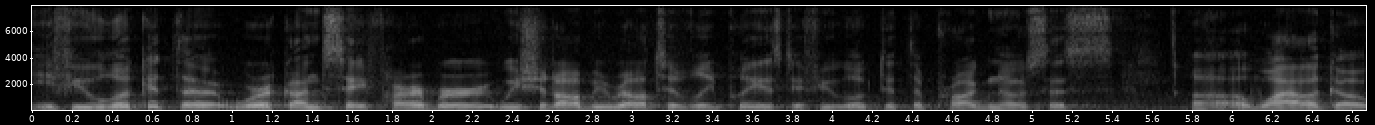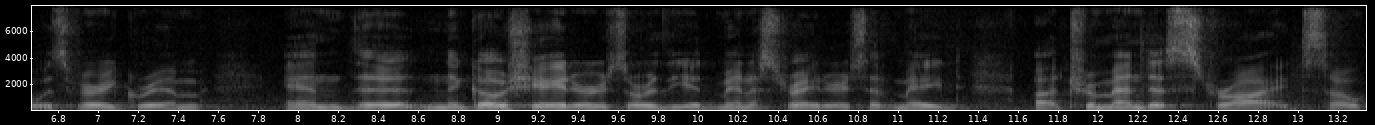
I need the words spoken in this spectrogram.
if you look at the work on safe harbor, we should all be relatively pleased. If you looked at the prognosis uh, a while ago, it was very grim, and the negotiators or the administrators have made uh, tremendous strides. So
